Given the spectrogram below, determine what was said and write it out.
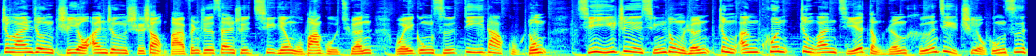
郑安正持有安正时尚百分之三十七点五八股权，为公司第一大股东。其一致行动人郑安坤、郑安杰等人合计持有公司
